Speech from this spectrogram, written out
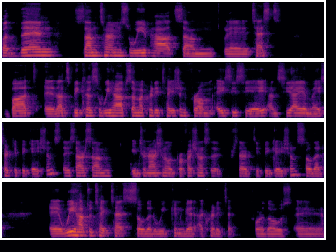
but then sometimes we've had some uh, tests but uh, that's because we have some accreditation from ACCA and CIMA certifications. These are some international professional certifications so that uh, we have to take tests so that we can get accredited for those uh,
